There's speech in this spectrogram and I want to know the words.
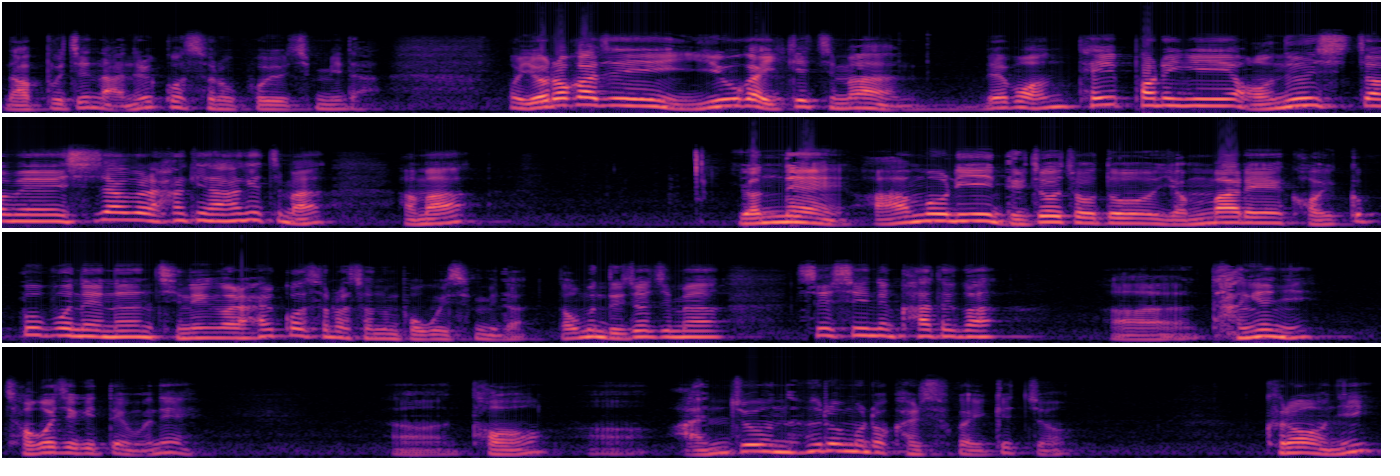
나쁘진 않을 것으로 보여집니다. 뭐 여러 가지 이유가 있겠지만 매번 테이퍼링이 어느 시점에 시작을 하긴 하겠지만 아마 연내 아무리 늦어져도 연말에 거의 끝부분에는 진행을 할 것으로 저는 보고 있습니다. 너무 늦어지면 쓸 수 있는 카드가 아, 당연히 적어지기 때문에 어, 더안 좋은 흐름으로 갈 수가 있겠죠. 그러니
